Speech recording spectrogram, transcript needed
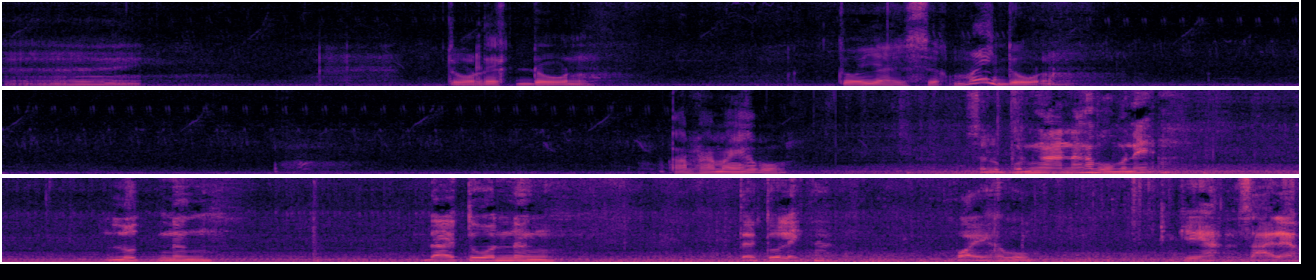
เฮ้ยตัวเล็กโดน ตัวใหญ่เสือกไม่โดน ตามหาใหม่ครับผม สรุปผลงานนะครับผมวันนี้ หลุดหนึ่ง ได้ตัวหนึ่ง แต่ตัวเล็กฮะปล่อยครับผมโอเคฮะ สายแล้ว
